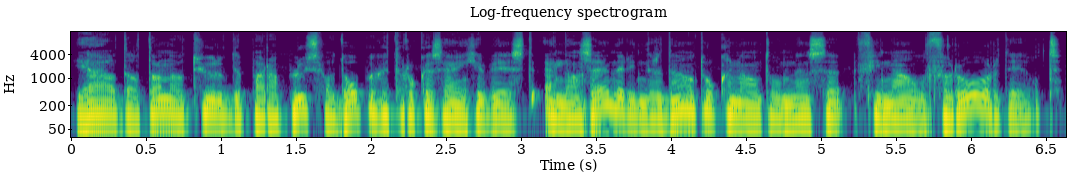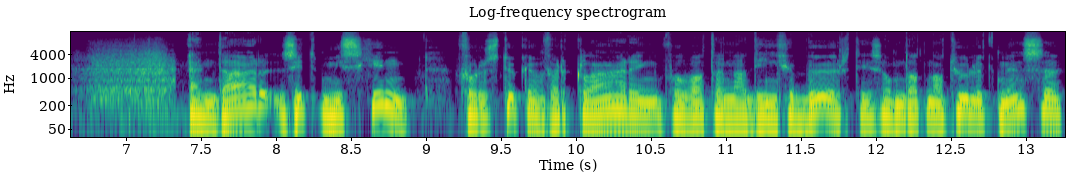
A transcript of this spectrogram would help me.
ja, dat dan natuurlijk de paraplu's wat opengetrokken zijn geweest. En dan zijn er inderdaad ook een aantal mensen finaal veroordeeld. En daar zit misschien voor een stuk een verklaring voor wat er nadien gebeurd is. Omdat natuurlijk mensen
